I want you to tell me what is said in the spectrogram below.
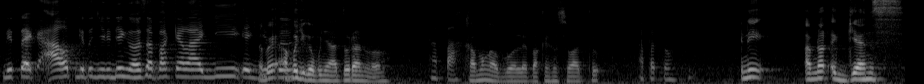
di take out gitu. Jadi dia nggak usah pakai lagi kayak Tapi gitu. aku juga punya aturan loh. Apa? Kamu nggak boleh pakai sesuatu. Apa tuh? Ini I'm not against.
